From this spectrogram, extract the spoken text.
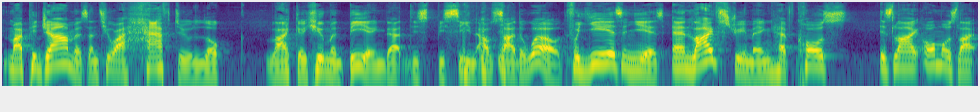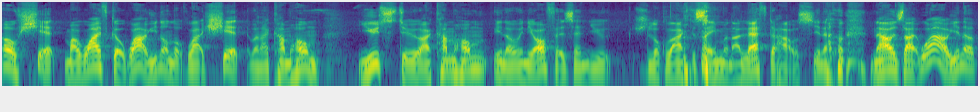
my pajamas until I have to look like a human being that is be seen outside the world for years and years. And live streaming have caused it's like almost like oh shit. My wife go, wow, you don't look like shit when I come home. Used to, I come home, you know, in the office and you look like the same when I left the house. You know, now it's like wow, you know,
